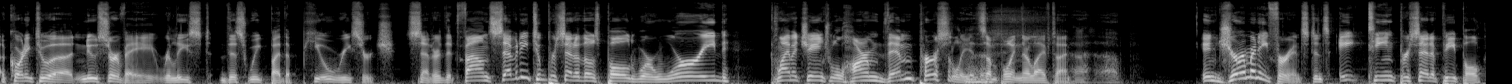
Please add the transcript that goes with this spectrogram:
according to a new survey released this week by the Pew Research Center that found 72% of those polled were worried climate change will harm them personally at some point in their lifetime. In Germany, for instance, 18% of people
